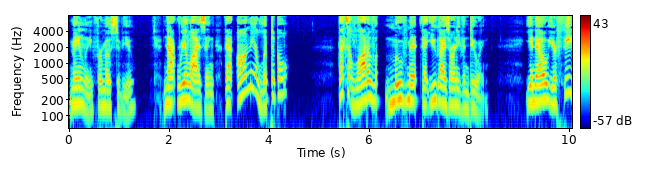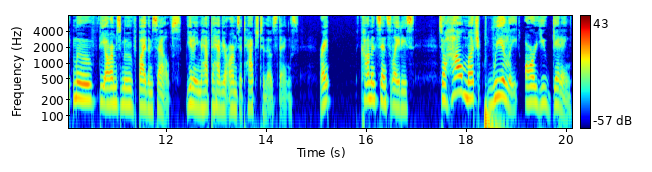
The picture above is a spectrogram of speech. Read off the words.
mainly for most of you, not realizing that on the elliptical, that's a lot of movement that you guys aren't even doing. You know, your feet move, the arms move by themselves. You don't even have to have your arms attached to those things, right? Common sense, ladies. So, how much really are you getting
